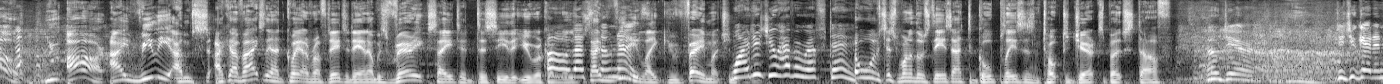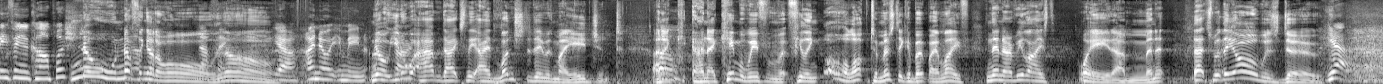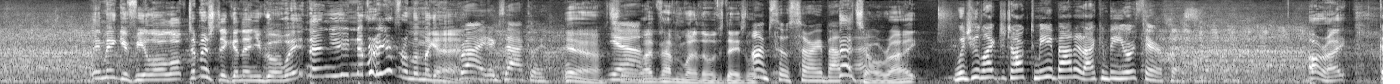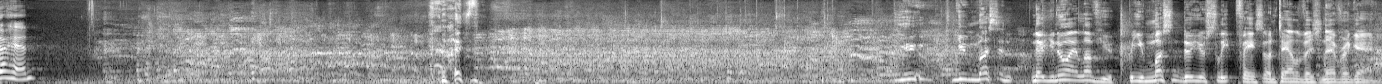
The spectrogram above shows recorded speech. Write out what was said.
you are. I really, I'm. I've actually had quite a rough day today, and I was very excited to see that you were coming. Oh, that's so I really nice. like you very much. Why did you have a rough day? Oh, it was just one of those days I had to go places and talk to jerks about stuff. Oh dear. Did you get anything accomplished? No, nothing, at all. Nothing. No. Yeah, I know what you mean. No, you know what happened actually? I had lunch today with my agent, and, I, Oh. ca- and I came away from it feeling all optimistic about my life. And then I realized, wait a minute, that's what they always do. Yeah. They make you feel all optimistic, and then you go away, and then you never hear from them again. Right, exactly. Yeah. Yeah. So I'm having one of those days. I'm so sorry about That's that. That's all right. Would you like to talk to me about it? I can be your therapist. All right. Go ahead. You you mustn't. No, you know I love you, but you mustn't do your sleep face on television ever again.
